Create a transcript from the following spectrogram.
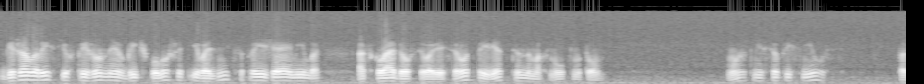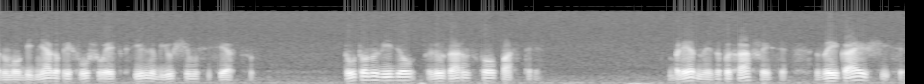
бежала рысью впряженная в бричку лошадь, и возница, проезжая мимо, осклабился во весь рот, приветственно махнул кнутом. «Может, мне все приснилось?» — подумал бедняга, прислушиваясь к сильно бьющемуся сердцу. Тут он увидел люзарнского пастыря. Бледный, запыхавшийся, заикающийся,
